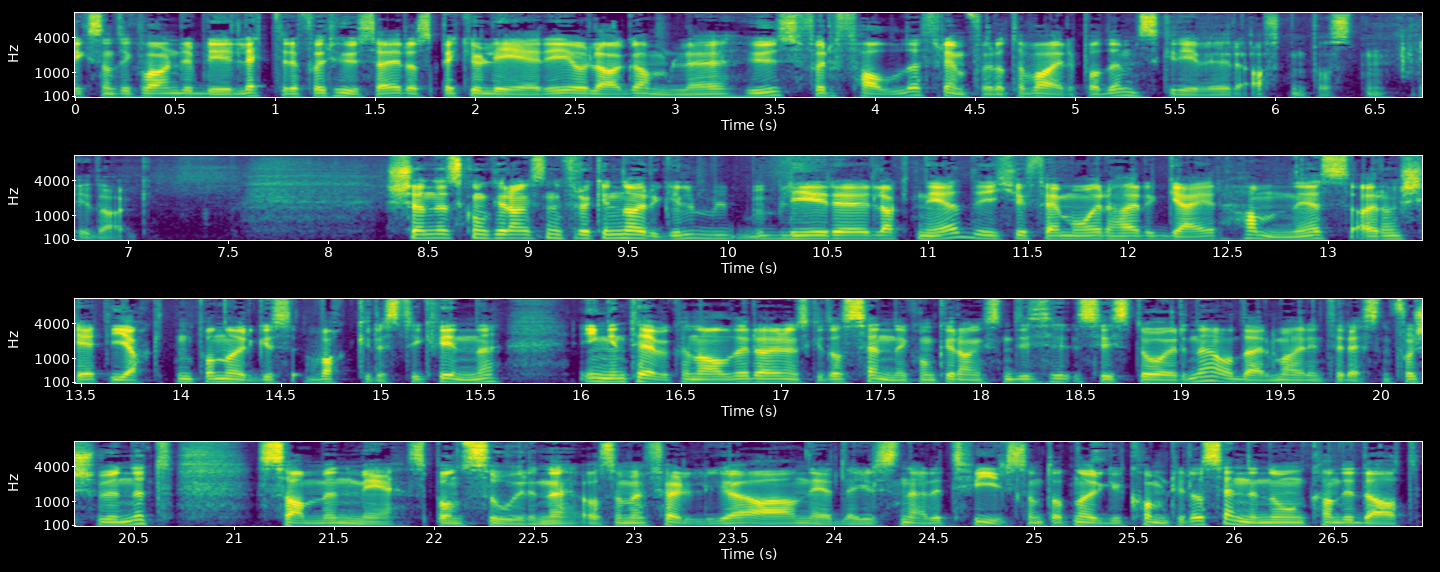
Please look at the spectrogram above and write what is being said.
Riksantikvaren det blir lettere for huseier å spekulere i å la gamle hus forfalle fremfor å ta vare på dem, skriver Aftenposten i dag. Skjønnhetskonkurransen Frøken Norge blir eh, lagt ned. I 25 år har Geir Hamnes arrangert jakten på Norges vakreste kvinne. Ingen TV-kanaler har ønsket å sende konkurransen de siste årene, og dermed har interessen forsvunnet, sammen med sponsorene. Og som en følge av nedleggelsen er det tvilsomt at Norge kommer til å sende noen kandidat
